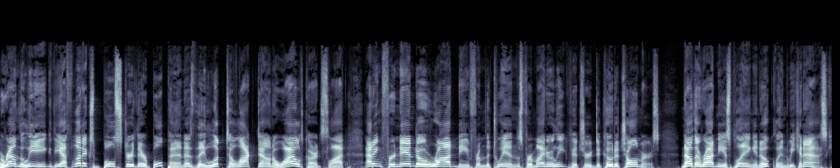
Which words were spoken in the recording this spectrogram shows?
Around the league, the Athletics bolstered their bullpen as they looked to lock down a wild card slot, adding Fernando Rodney from the Twins for minor league pitcher Dakota Chalmers. Now that Rodney is playing in Oakland, we can ask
